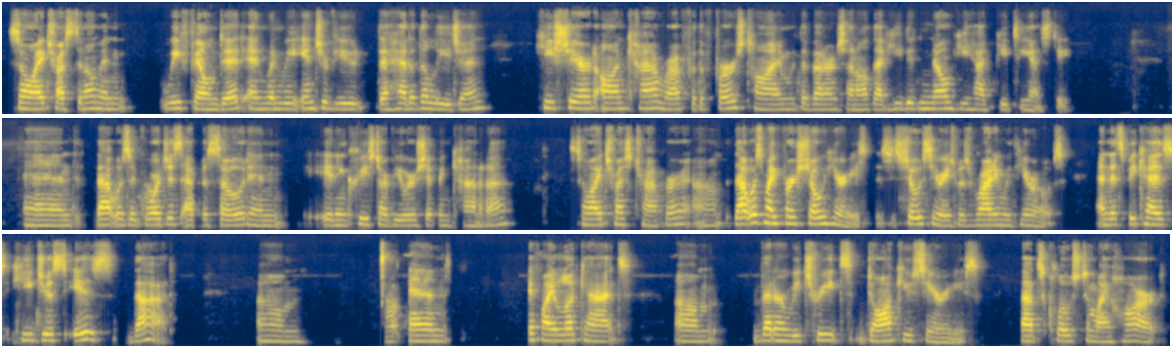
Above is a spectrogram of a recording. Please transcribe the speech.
so I trusted him. And we filmed it. And when we interviewed the head of the Legion, he shared on camera for the first time with the Veteran Channel that he didn't know he had PTSD. And that was a gorgeous episode, and it increased our viewership in Canada. So I trust Trapper. Um, that was my first show series. Show series was Riding with Heroes, and it's because he just is that. Um, and if I look at um, veteran retreats docu series, that's close to my heart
